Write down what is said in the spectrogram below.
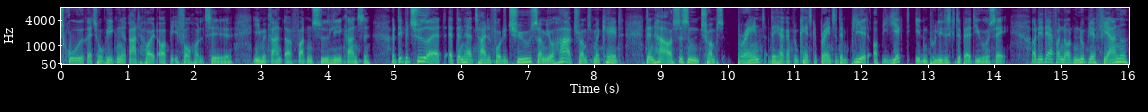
skruede retorikken ret højt op i forhold til øh, immigranter fra den sydlige grænse. Og det betyder, at, at den her Title 42, som jo har Trumps markat, den har også sådan Trumps brand, det her republikanske brand, så den bliver et objekt i den politiske debat i USA. Og det er derfor, når den nu bliver fjernet,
